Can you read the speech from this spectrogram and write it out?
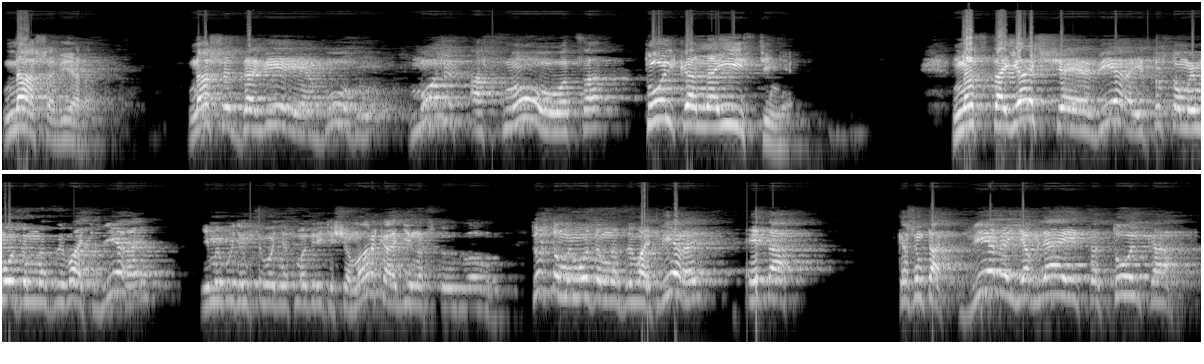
наша вера, Наше доверие Богу может основываться только на истине. Настоящая вера и то, что мы можем называть верой, и мы будем сегодня смотреть еще Марка 11 главу, то, что мы можем называть верой, это, скажем так, вера является только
